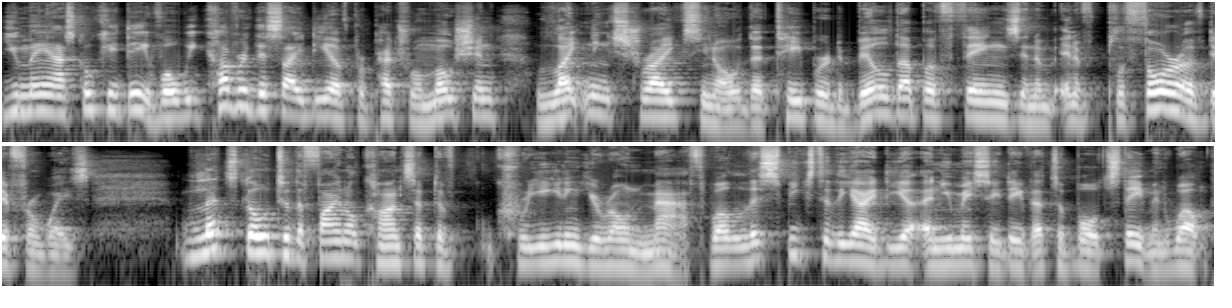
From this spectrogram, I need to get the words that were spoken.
you may ask okay dave well we covered this idea of perpetual motion lightning strikes you know the tapered buildup of things in a, in a plethora of different ways Let's go to the final concept of creating your own math. Well, this speaks to the idea, and you may say, Dave, that's a bold statement. Well,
